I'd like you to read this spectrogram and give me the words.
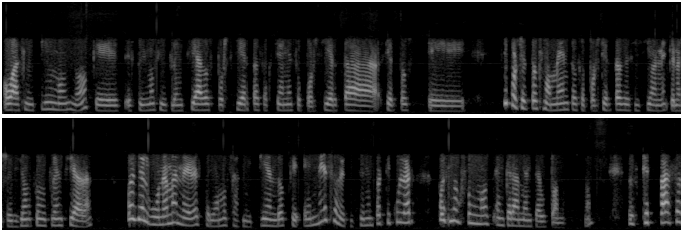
o admitimos, ¿no? Que estuvimos influenciados por ciertas acciones o por cierta, ciertos, eh, sí, por ciertos momentos o por ciertas decisiones, que nuestra decisión fue influenciada, pues de alguna manera estaríamos admitiendo que en esa decisión en particular, pues no fuimos enteramente autónomos, ¿no? Entonces, ¿qué pasa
